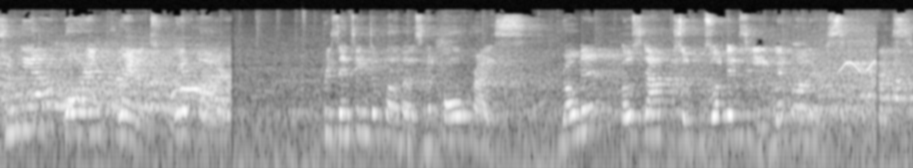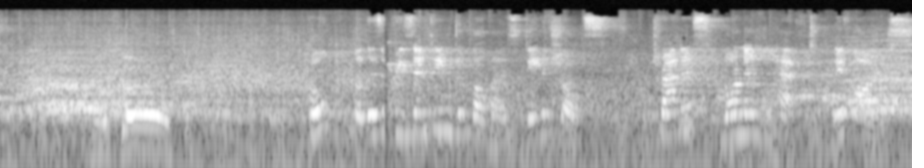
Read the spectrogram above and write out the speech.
Julia Lauren Grant with honor. Presenting diplomas, Nicole Price. Roman Ostap Zwabinsky with honors. Hope Elizabeth presenting diplomas, David Schultz. Travis Norman Heft with honors.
